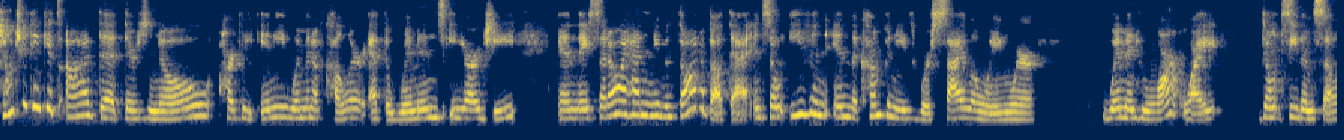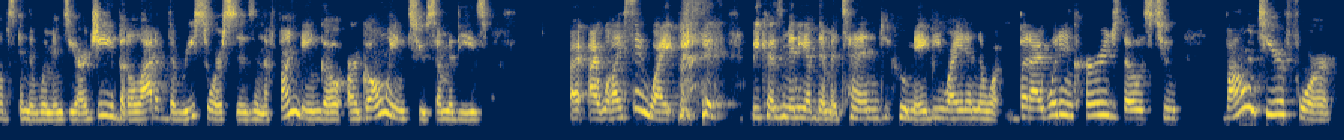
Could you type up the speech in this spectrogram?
don't you think it's odd that there's no hardly any women of color at the women's ERG? And they said, oh, I hadn't even thought about that. And so even in the companies we're siloing where women who aren't white don't see themselves in the women's ERG, but a lot of the resources and the funding go are going to some of these. I, I well, I say white, but because many of them attend who may be white in the. But I would encourage those to volunteer for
